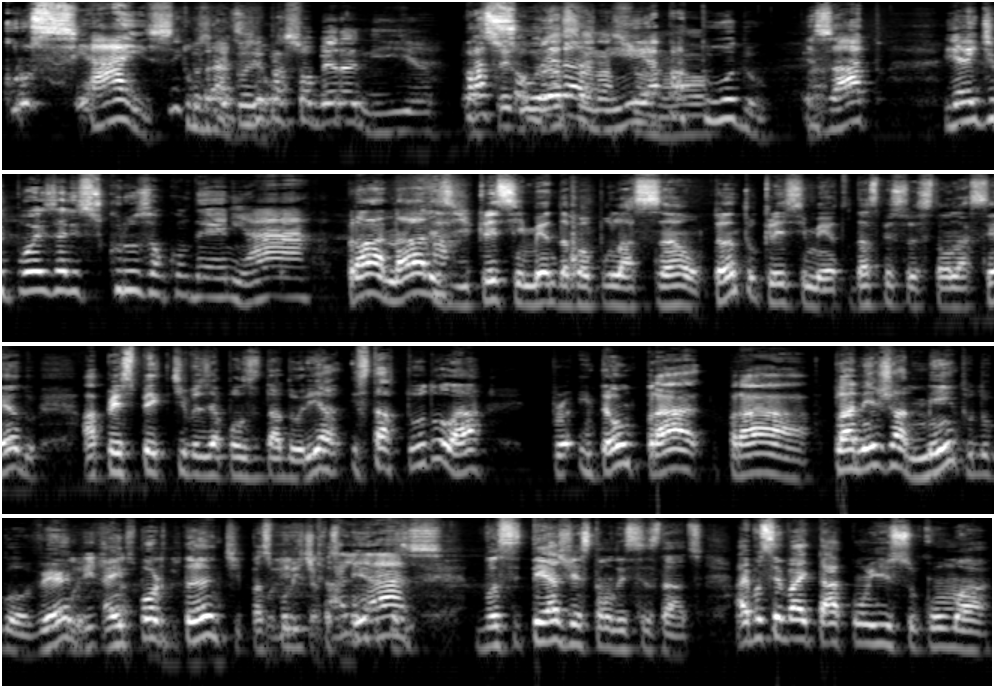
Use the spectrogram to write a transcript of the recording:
cruciais do Inclusive, Brasil. inclusive para soberania, Para segurança soberania, para nacional. tudo. Exato. E aí depois eles cruzam com DNA. Para análise de crescimento da população, tanto o crescimento das pessoas que estão nascendo, a perspectiva de aposentadoria, está tudo lá. Então, para planejamento do governo, Políticas é importante para as Políticas políticas Aliás, públicas você ter a gestão desses dados. Aí você vai estar com isso com uma,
